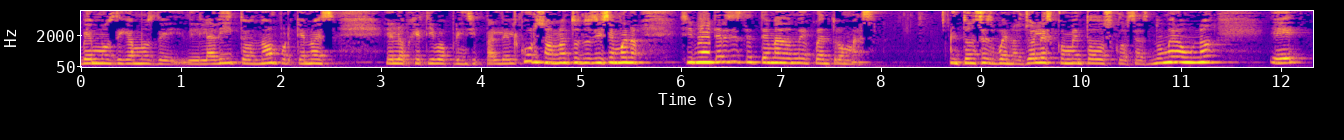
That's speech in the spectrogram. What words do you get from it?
vemos, digamos, de, de ladito, ¿no? Porque no es el objetivo principal del curso, ¿no? Entonces nos dicen, bueno, si me interesa este tema, ¿dónde encuentro más? Entonces, bueno, yo les comento dos cosas. Número uno, eh,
